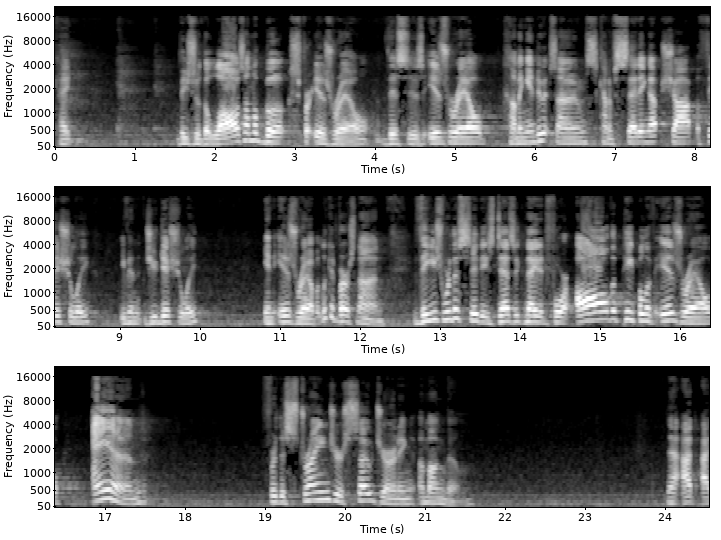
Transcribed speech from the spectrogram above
Okay, these are the laws on the books for Israel. This is Israel coming into its own, kind of setting up shop officially, even judicially, in Israel. But look at verse 9. These were the cities designated for all the people of Israel and for the stranger sojourning among them. Now, I, I,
